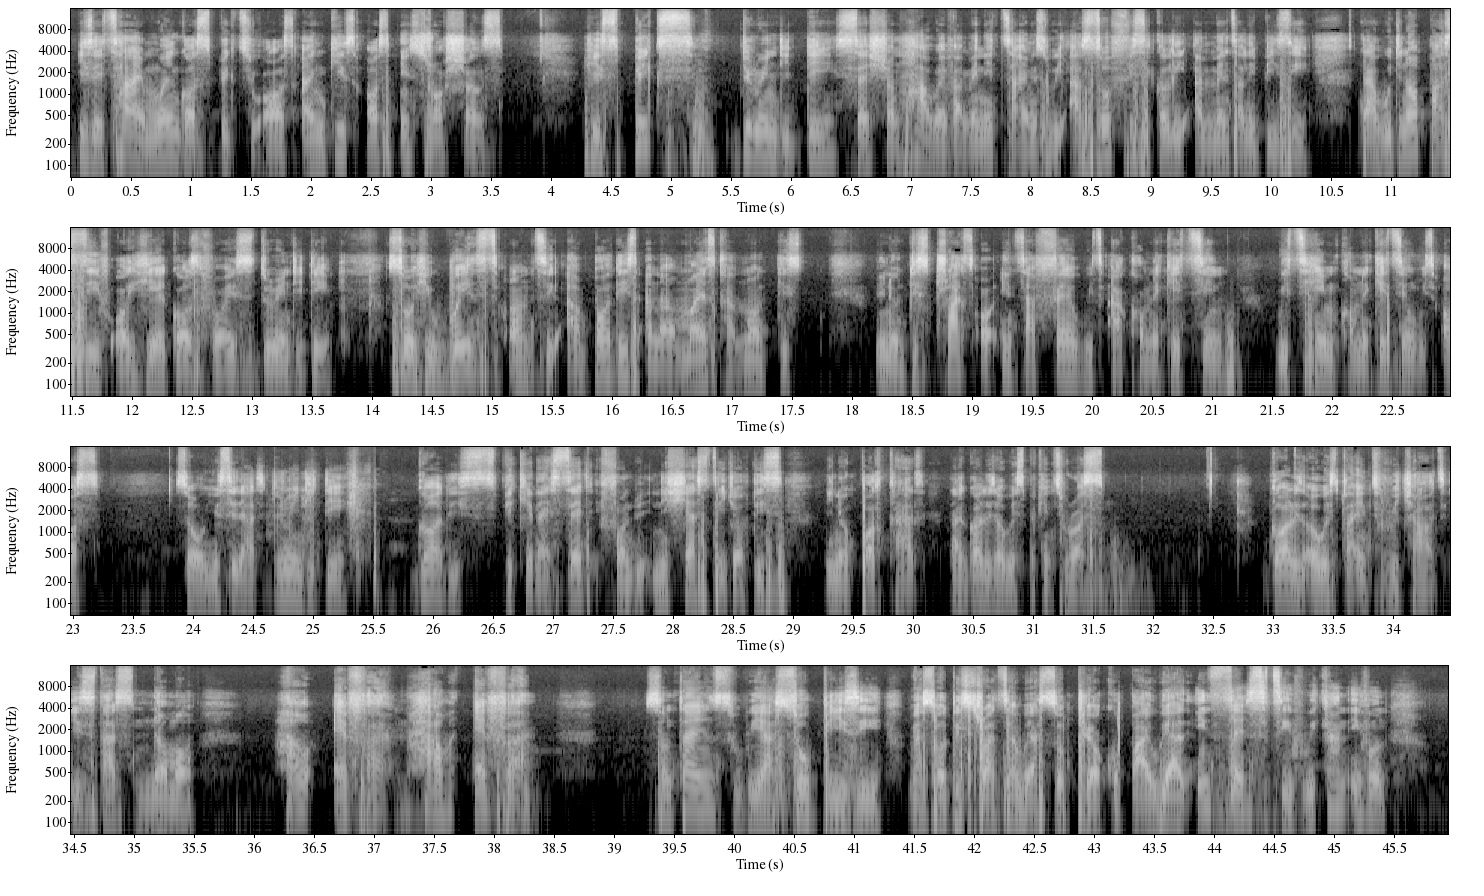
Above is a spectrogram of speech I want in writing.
is a time when God speaks to us and gives us instructions. He speaks during the day session, however, many times we are so physically and mentally busy that we do not perceive or hear God's voice during the day. So He waits until our bodies and our minds cannot dis- you know distract or interfere with our communicating with Him communicating with us. So you see that during the day, God is speaking. I said from the initial stage of this, you know, podcast that God is always speaking to us. God is always trying to reach out. Is that's normal. However, however, sometimes we are so busy, we are so distracted, we are so preoccupied, we are insensitive, we can't even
